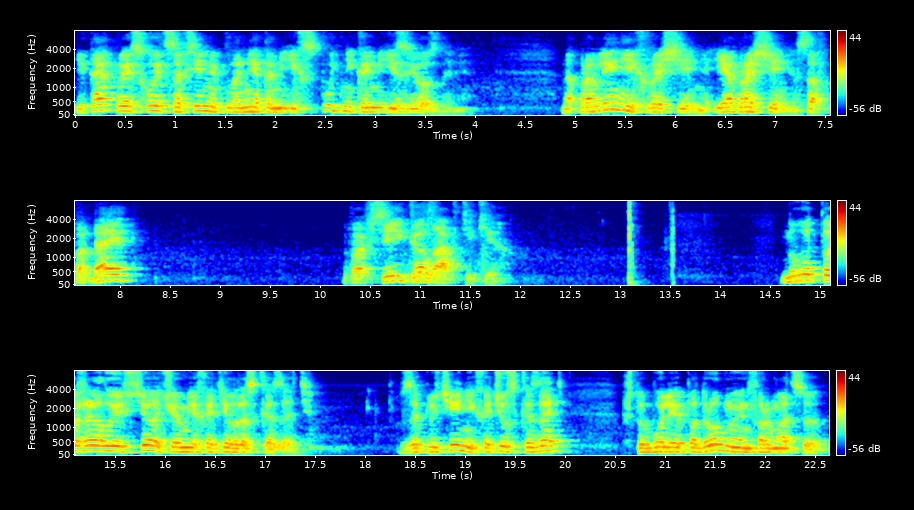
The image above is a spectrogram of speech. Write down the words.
И так происходит со всеми планетами, их спутниками и звездами. Направление их вращения и обращения совпадает во всей галактике. Ну вот, пожалуй, и все, о чем я хотел рассказать. В заключение хочу сказать, что более подробную информацию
